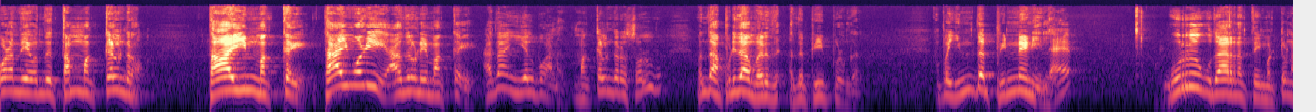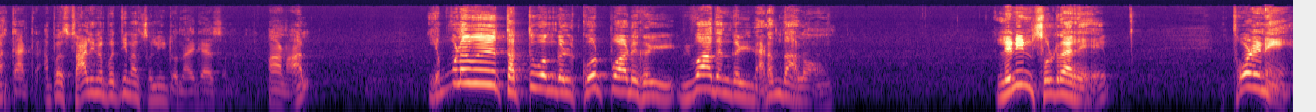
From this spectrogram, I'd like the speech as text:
குழந்தைய வந்து தம் மக்கள்ங்கிறோம். தாயின் மக்கள் தாய்மொழி அதனுடைய மக்கள். அதுதான் இயல்பானது. மக்கள்ங்கிற சொல் வந்து அப்படி தான் வருது. அந்த பீப்புளுங்கிறது. அப்போ இந்த பின்னணியில் ஒரு உதாரணத்தை மட்டும் நான் காட்டுறேன். அப்போ ஸ்டாலினை பற்றி நான் சொல்லிட்டு வந்தேன் அதுக்காக சொன்னேன். ஆனால் எவ்வளவு தத்துவங்கள் கோட்பாடுகள் விவாதங்கள் நடந்தாலும் லெனின் சொல்கிறாரு தோழனே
